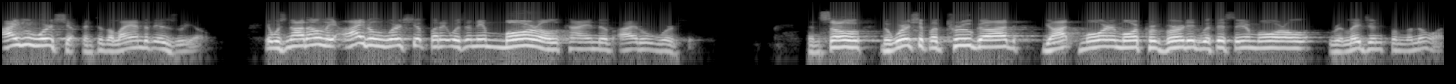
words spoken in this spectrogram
idol worship into the land of Israel. It was not only idol worship, but it was an immoral kind of idol worship. And so the worship of true God got more and more perverted with this immoral religion from the north.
